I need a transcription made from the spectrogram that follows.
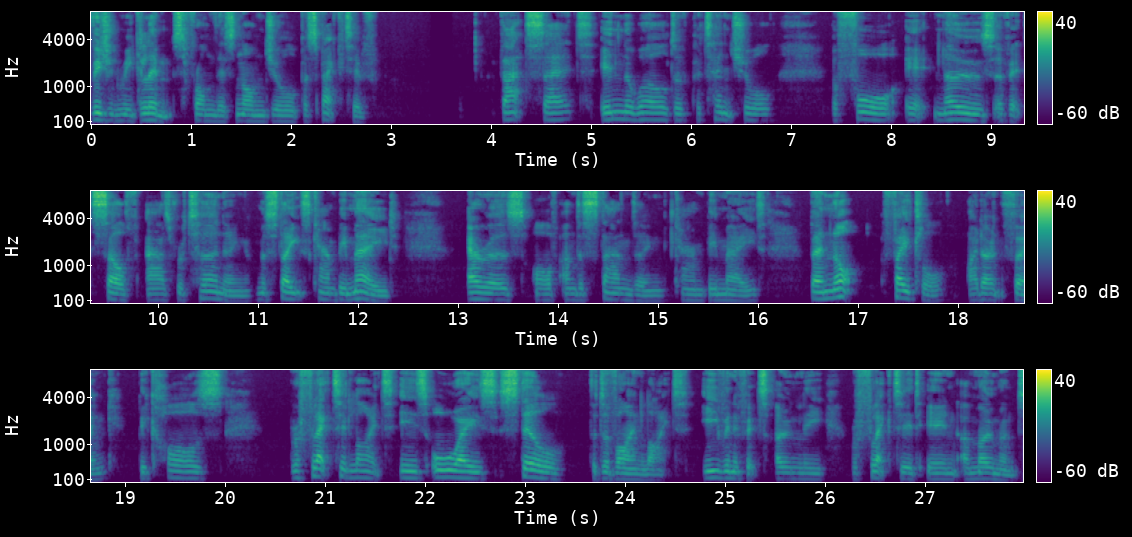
visionary glimpse from this non dual perspective. That said, in the world of potential, before it knows of itself as returning, mistakes can be made, errors of understanding can be made. They're not fatal, I don't think, because reflected light is always still the divine light, even if it's only reflected in a moment.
